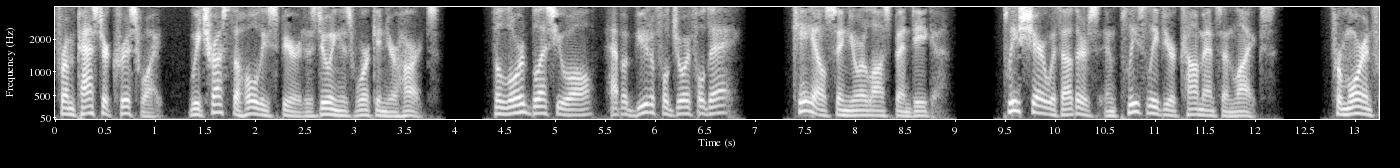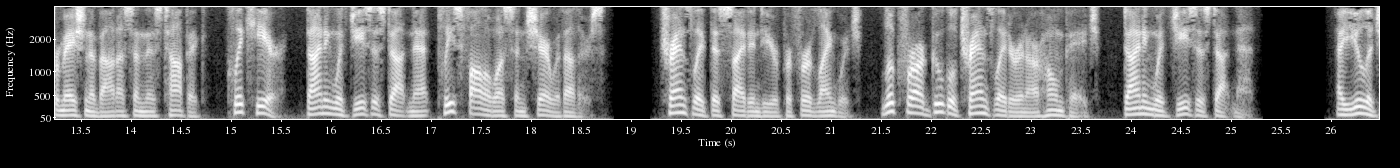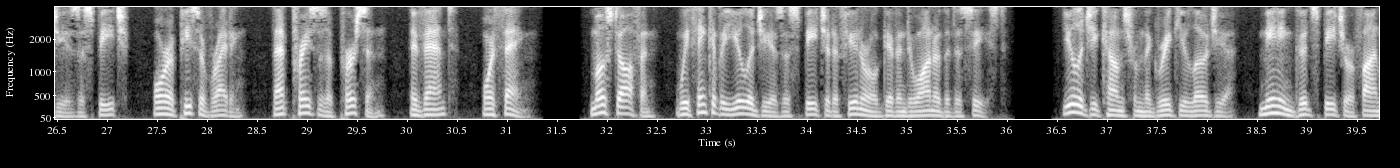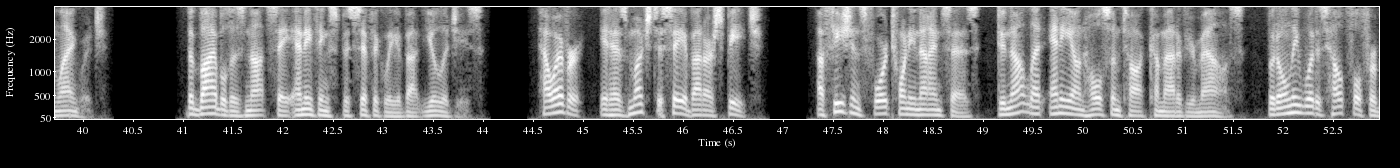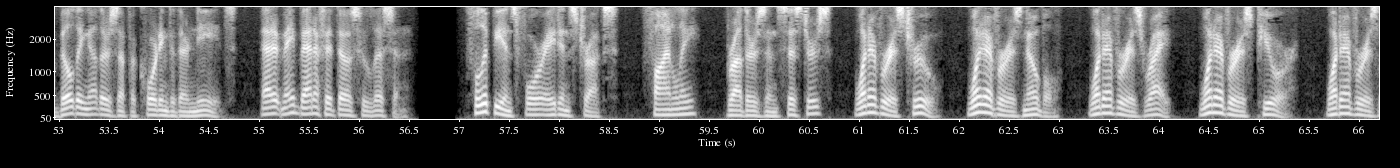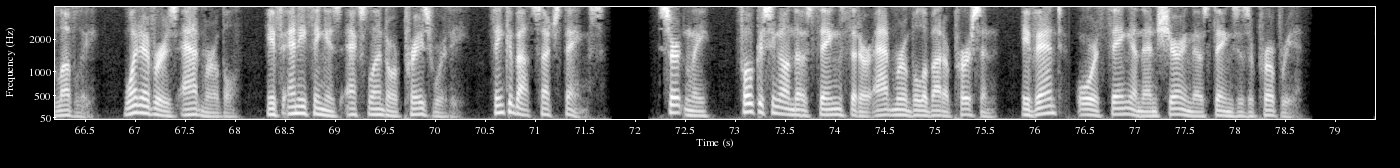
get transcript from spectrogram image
From Pastor Chris White, we trust the Holy Spirit is doing his work in your hearts. The Lord bless you all, have a beautiful, joyful day. Que el Señor los bendiga. Please share with others and please leave your comments and likes. For more information about us and this topic, click here, diningwithjesus.net. Please follow us and share with others. Translate this site into your preferred language. Look for our Google Translator in our homepage, diningwithjesus.net. A eulogy is a speech, or a piece of writing, that praises a person, event, or thing. Most often, we think of a eulogy as a speech at a funeral given to honor the deceased. Eulogy comes from the Greek eulogia, meaning good speech or fine language. The Bible does not say anything specifically about eulogies. However, it has much to say about our speech. Ephesians 4:29 says, "Do not let any unwholesome talk come out of your mouths, but only what is helpful for building others up according to their needs, that it may benefit those who listen." Philippians 4:8 instructs, "Finally, brothers and sisters, whatever is true, whatever is noble, whatever is right, whatever is pure, whatever is lovely, whatever is admirable, if anything is excellent or praiseworthy, think about such things." Certainly, focusing on those things that are admirable about a person, event, or thing and then sharing those things is appropriate.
